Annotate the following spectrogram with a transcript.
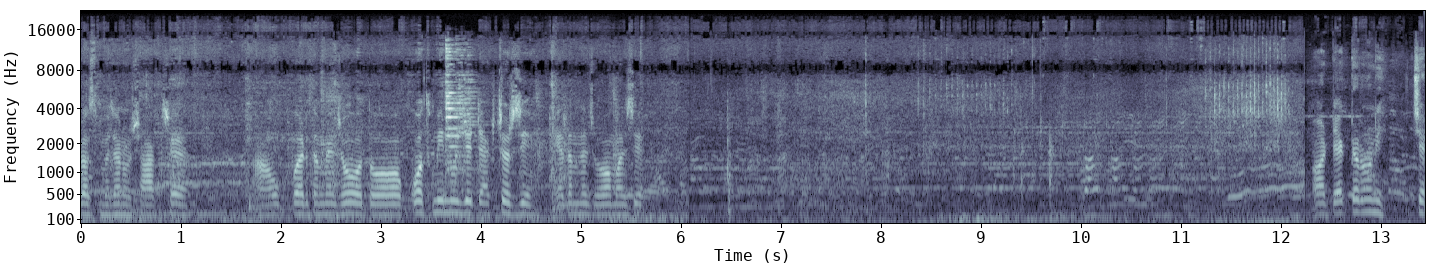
સરસ મજાનું શાક છે. આ ઉપર તમે જુઓ તો કોથમીરનું જે ટેક્સચર છે, એ તમને જોવા મળશે. આ ટ્રેક્ટરોની જે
